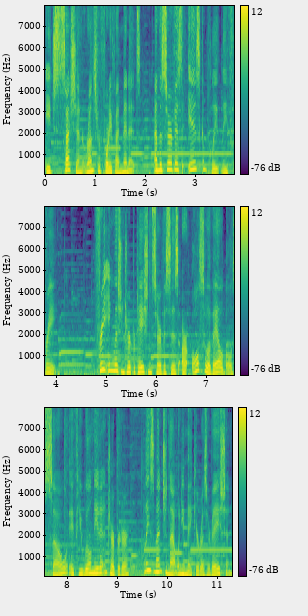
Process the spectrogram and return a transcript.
Each session runs for 45 minutes, and the service is completely free. Free English interpretation services are also available, so if you will need an interpreter, please mention that when you make your reservation.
